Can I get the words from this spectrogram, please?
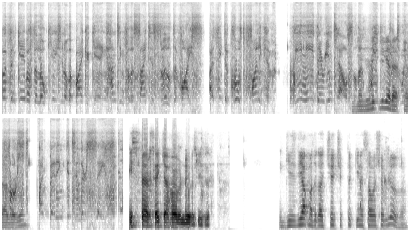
elephant gave us the location of a biker gang hunting for the scientist's little device. I think they're close to finding him. We need their intel so that we can get to him herhalde bu. first. I'm betting it's in their safe. İstersek yapabiliyoruz gizli. E, Gizli yapmadık açığa çıktık yine savaşabiliyoruz mu?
